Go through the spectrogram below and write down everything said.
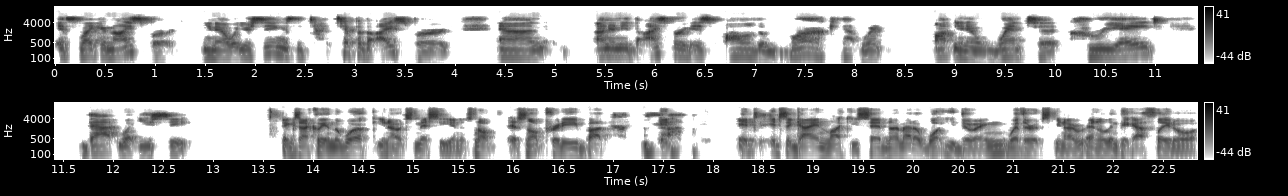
it's like an iceberg. You know, what you're seeing is the t- tip of the iceberg. And underneath the iceberg is all of the work that went on, you know, went to create that what you see. Exactly. And the work, you know, it's messy and it's not it's not pretty, but it, it it's again, like you said, no matter what you're doing, whether it's, you know, an Olympic athlete or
